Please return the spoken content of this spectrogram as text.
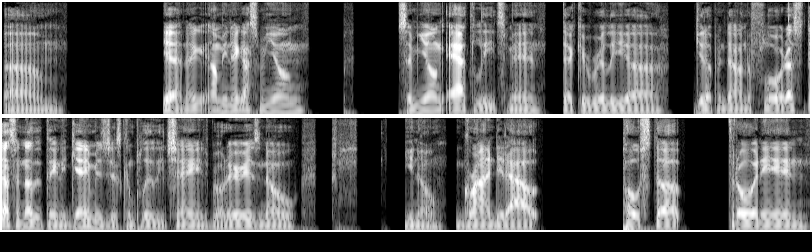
Um, yeah, they, I mean they got some young, some young athletes, man, that could really uh get up and down the floor. That's that's another thing. The game has just completely changed, bro. There is no, you know, grind it out, post up, throw it in,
